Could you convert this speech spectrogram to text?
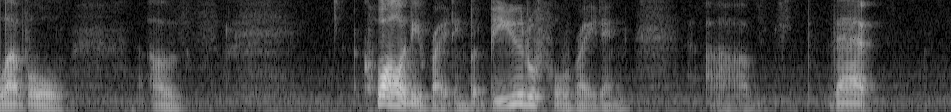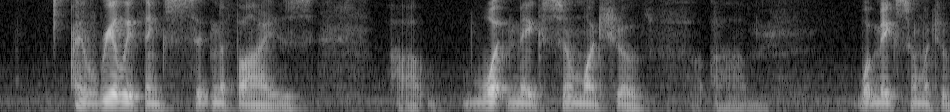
level of quality writing, but beautiful writing uh, that I really think signifies uh, what makes so much of um, what makes so much of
